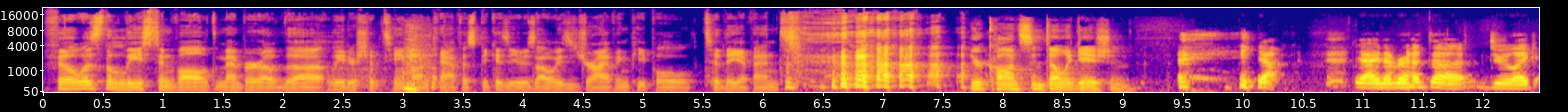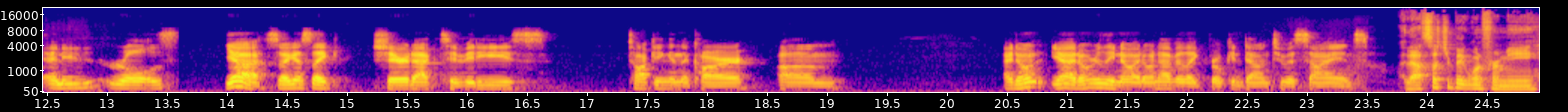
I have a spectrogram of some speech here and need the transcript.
Phil was the least involved member of the leadership team on campus because he was always driving people to the event. Your constant delegation. yeah, yeah. I never had to do like any roles. Yeah, so I guess like shared activities, talking in the car. Um, I don't. Yeah, I don't really know. I don't have it like broken down to a science. That's such a big one for me.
